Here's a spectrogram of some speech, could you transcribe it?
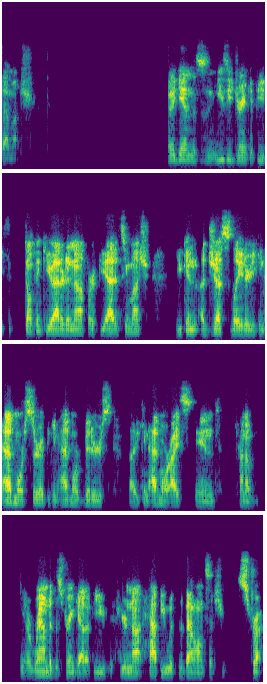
that much. And again, this is an easy drink. If you don't think you added enough, or if you added too much, you can adjust later. You can add more syrup. You can add more bitters. Uh, you can add more ice and kind of you know rounded this drink out if you if you're not happy with the balance that you struck.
